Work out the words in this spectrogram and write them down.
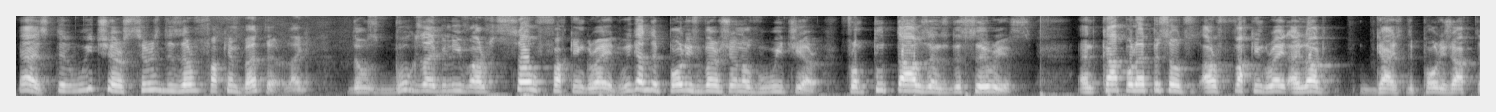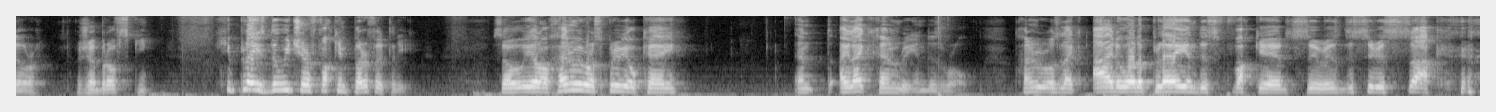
Guys, the Witcher series deserve fucking better. Like those books, I believe, are so fucking great. We got the Polish version of Witcher from 2000s, the series, and couple episodes are fucking great. I love, guys, the Polish actor Żebrowski. He plays the Witcher fucking perfectly. So you know, Henry was pretty okay, and I like Henry in this role. Henry was like, I don't want to play in this fucking series. This series suck.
